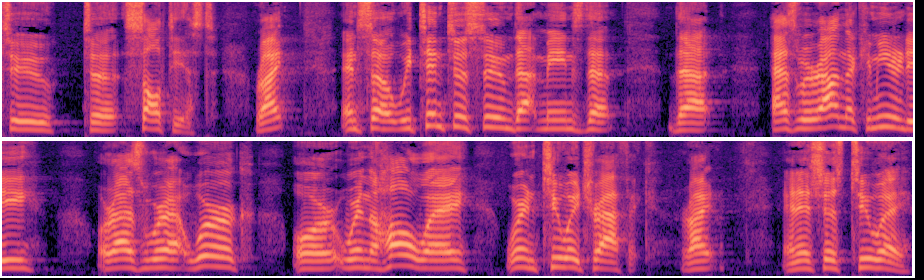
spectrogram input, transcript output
to, to saltiest, right? And so we tend to assume that means that, that as we're out in the community or as we're at work or we're in the hallway, we're in two way traffic, right? And it's just two way.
